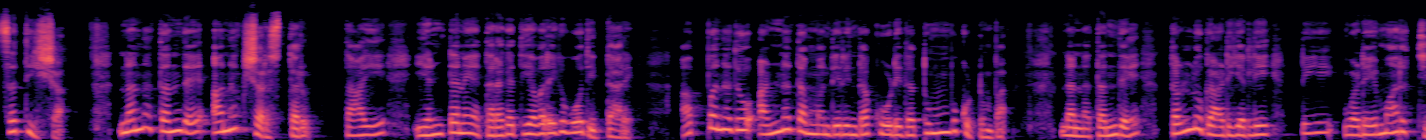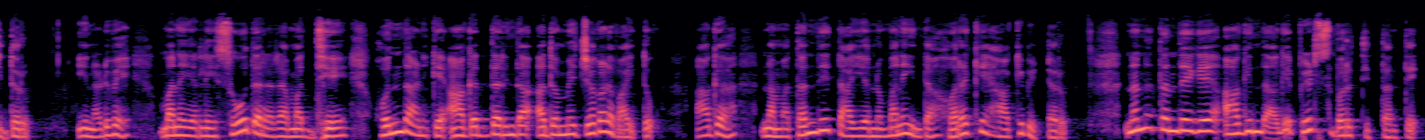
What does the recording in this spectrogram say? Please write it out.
ಸತೀಶ. ನನ್ನ ತಂದೆ ಅನಕ್ಷರಸ್ಥರು. ತಾಯಿ ಎಂಟನೆಯ ತರಗತಿಯವರೆಗೆ ಓದಿದ್ದಾರೆ. ಅಪ್ಪನದು ಅಣ್ಣ ತಮ್ಮಂದಿರಿಂದ ಕೂಡಿದ ತುಂಬು ಕುಟುಂಬ. ನನ್ನ ತಂದೆ ತಳ್ಳುಗಾಡಿಯಲ್ಲಿ ಟೀ ವಡೆ ಮಾರುತ್ತಿದ್ದರು. ಈ ನಡುವೆ ಮನೆಯಲ್ಲಿ ಸೋದರರ ಮಧ್ಯೆ ಹೊಂದಾಣಿಕೆ ಆಗದ್ದರಿಂದ ಅದೊಮ್ಮೆ ಜಗಳವಾಯಿತು. ಆಗ ನಮ್ಮ ತಂದೆ ತಾಯಿಯನ್ನು ಮನೆಯಿಂದ ಹೊರಗೆ ಹಾಕಿಬಿಟ್ಟರು. ನನ್ನ ತಂದೆಗೆ ಆಗಿಂದಾಗೆ ಫಿಟ್ಸ್ ಬರುತ್ತಿತ್ತಂತೆ.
